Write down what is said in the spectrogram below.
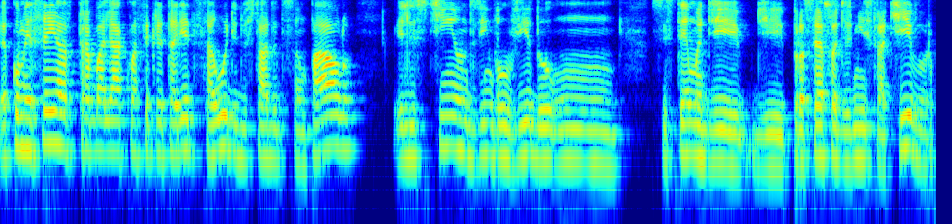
eu comecei a trabalhar com a Secretaria de Saúde do Estado de São Paulo. Eles tinham desenvolvido um sistema de, de processo administrativo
